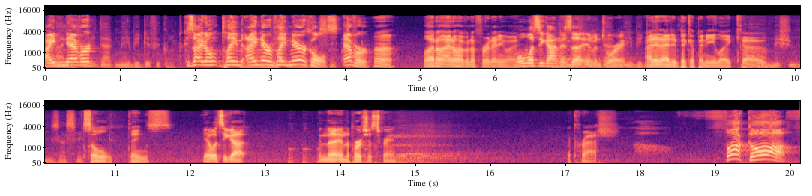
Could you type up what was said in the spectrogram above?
I I'm never, that may be difficult. because I don't play, I never played Miracles, ever. Huh. Well, I don't. I don't have enough for it anyway. Well, what's he got in his uh, I'm afraid that may inventory? I did. I didn't pick up any like uh, Our missions are sacred. soul things. Yeah, what's he got? In the in the purchase screen. A crash. Fuck off!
